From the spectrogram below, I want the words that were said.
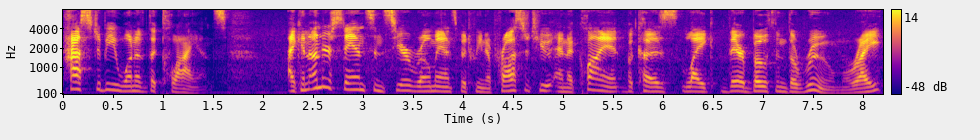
has to be one of the clients. I can understand sincere romance between a prostitute and a client because, like, they're both in the room, right?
